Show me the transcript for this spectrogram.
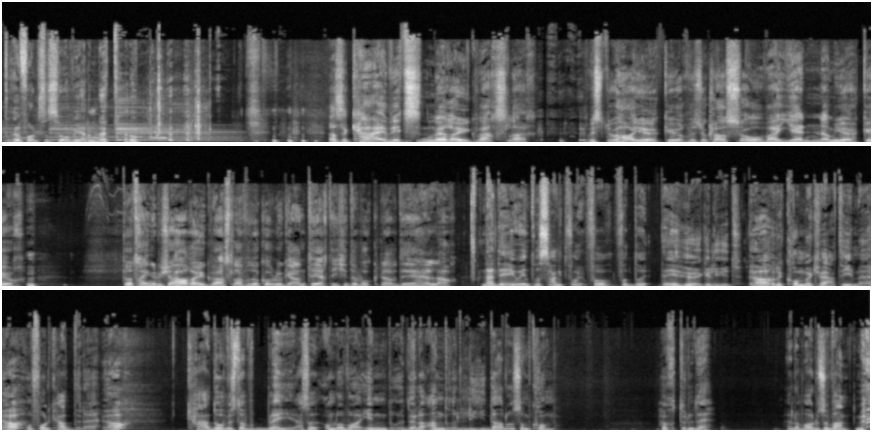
Det er folk som sover gjennom dette. Altså, hva er vitsen med røykvarsler? Hvis du har gjøkur, hvis du klarer å sove gjennom gjøkur, da trenger du ikke ha røykvarsler, for da kommer du garantert ikke til å våkne av det heller. Nei, det er jo interessant, for, for, for det er høye lyd. Ja. Og det kommer hver time. Ja. Og folk hadde det. Ja. Hva da hvis det ble, altså Om det var innbrudd eller andre lyder da som kom? Hørte du det? Eller var du så vant med,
